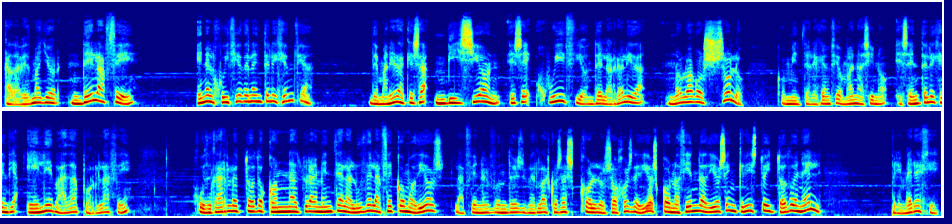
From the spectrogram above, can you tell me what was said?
cada vez mayor de la fe en el juicio de la inteligencia, de manera que esa visión, ese juicio de la realidad, no lo hago solo con mi inteligencia humana, sino esa inteligencia elevada por la fe juzgarlo todo con naturalmente a la luz de la fe como Dios. La fe en el fondo es ver las cosas con los ojos de Dios, conociendo a Dios en Cristo y todo en Él. Primer eje,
